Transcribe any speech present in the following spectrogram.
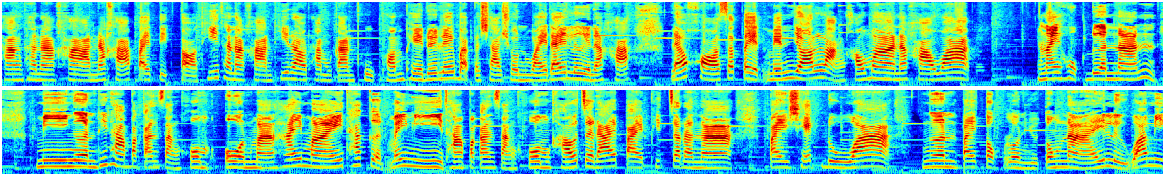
ทางธนาคารนะคะ ไปติดต่อที่ธนาคารที่เราทำการผูกพร้อมเพย์ด้วยเลขบัตรประชาชนไว้ได้เลยนะคะ แล้วขอสเตทเมนต์ย้อนหลังเขามานะคะว่า ใน 6 เดือนนั้น มีเงินที่ทางประกันสังคมโอนมาให้ไหม ถ้าเกิดไม่มีทางประกันสังคมเขาจะได้ไปพิจารณา ไปเช็คดูว่าเงินไปตกหล่นอยู่ตรงไหน หรือว่ามี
